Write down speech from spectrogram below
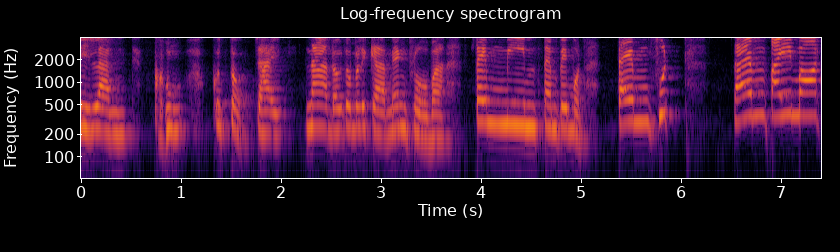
รีลันกูกูตกใจหน้าดรมริกาแม่งโผล่มา เต็มมีมเต็มไปหมด เต็มฟุตเต็มไปหมด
